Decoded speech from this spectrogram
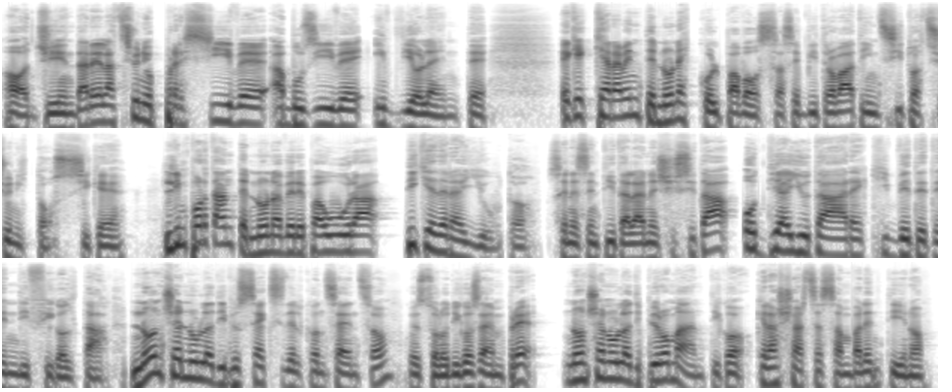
oggi da relazioni oppressive, abusive e violente, e che chiaramente non è colpa vostra se vi trovate in situazioni tossiche. L'importante è non avere paura di chiedere aiuto, se ne sentite la necessità, o di aiutare chi vedete in difficoltà. Non c'è nulla di più sexy del consenso, questo lo dico sempre, non c'è nulla di più romantico che lasciarsi a San Valentino.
